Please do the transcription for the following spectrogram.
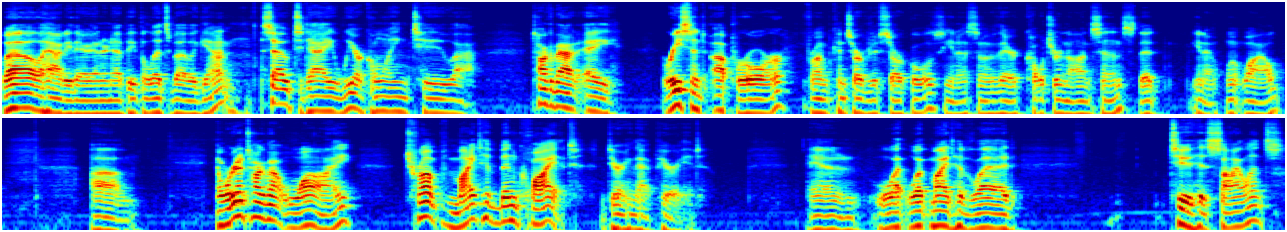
Well, howdy there, Internet people. It's Beau again. So, today we are going to uh, talk about a recent uproar from conservative circles, you know, some of their culture nonsense that, you know, went wild. Um, and we're going to talk about why Trump might have been quiet during that period and what, what might have led to his silence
